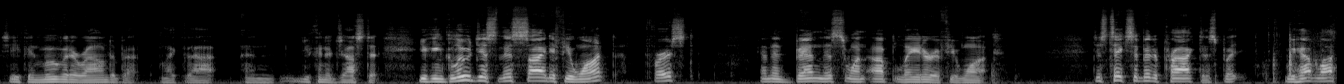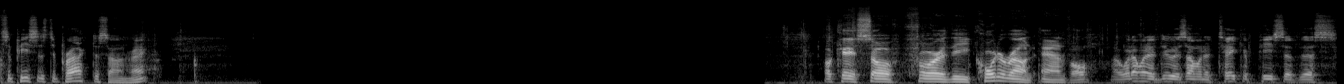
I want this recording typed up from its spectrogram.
so you can move it around a bit like that. And you can adjust it. You can glue just this side if you want first, and then bend this one up later if you want. Just takes a bit of practice, but we have lots of pieces to practice on, right? Okay, so for the quarter round anvil, uh, what I'm going to do is I'm going to take a piece of this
